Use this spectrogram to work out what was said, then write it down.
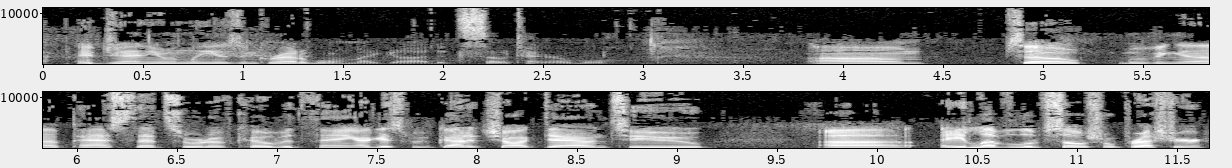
It genuinely is incredible. Oh my god, it's so terrible. Um, so moving uh, past that sort of COVID thing, I guess we've got it chalked down to uh, a level of social pressure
